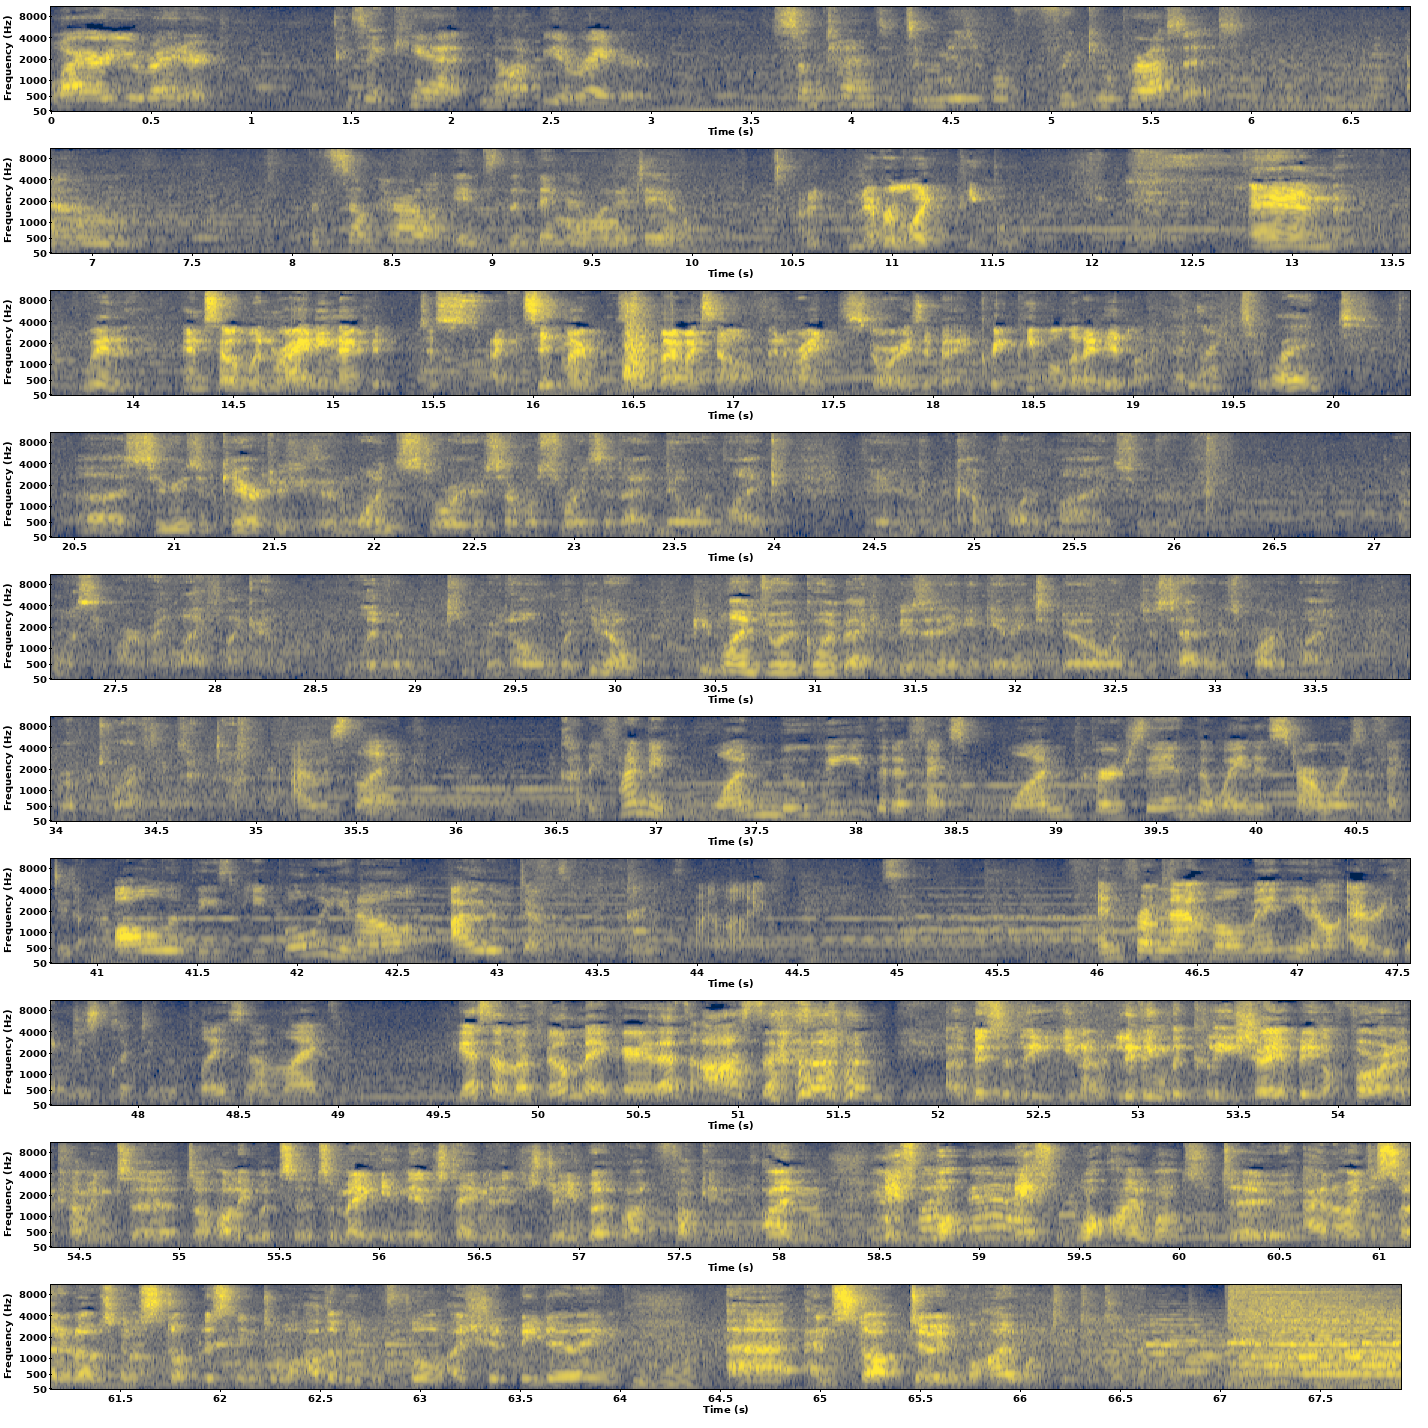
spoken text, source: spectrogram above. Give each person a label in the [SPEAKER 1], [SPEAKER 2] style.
[SPEAKER 1] Why are you a writer? Because I can't not be a writer. Sometimes it's a miserable freaking process. Um, but somehow it's the thing I want to do.
[SPEAKER 2] I never liked people, and with and so when writing, I could just I could sit my sit by myself and write stories about and create people that I did like.
[SPEAKER 3] I like to write a series of characters, either in one story or several stories that I know and like, and who can become part of my sort of. I don't want to say part of my life, like I live in and keep them at home, but you know, people I enjoy going back and visiting and getting to know and just having as part of my repertoire of things I've done.
[SPEAKER 4] I was like, God, if I make one movie that affects one person the way that Star Wars affected all of these people, you know, I would have done something great with my life. And from that moment, you know, everything just clicked into place, and I'm like, guess I'm a filmmaker. That's awesome.
[SPEAKER 5] admittedly, you know, living the cliche of being a foreigner coming to, to Hollywood to, to make it in the entertainment industry, but like, fuck it. I'm, it's
[SPEAKER 1] fuck
[SPEAKER 5] what
[SPEAKER 1] that.
[SPEAKER 5] it's what I want to do, and I decided I was going to stop listening to what other people thought I should be doing, uh, and start doing what I wanted to do.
